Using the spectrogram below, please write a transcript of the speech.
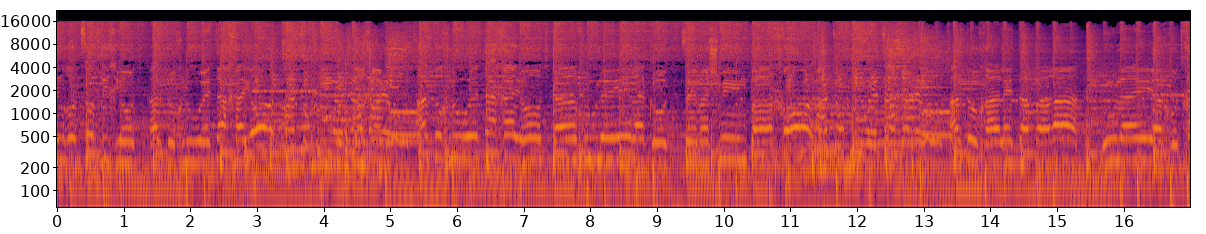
הן רוצות לחיות. אל תאכלו את החיות, אל תאכלו את החיות. אל תאכלו את החיות, תעברו לירקות, זה משמין פחות. אל תאכלו את החיות. אל תאכל את הפרה, אולי אחותך.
